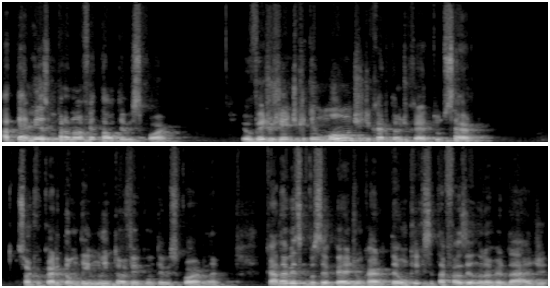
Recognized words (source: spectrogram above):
Até mesmo para não afetar o teu score. Eu vejo gente que tem um monte de cartão de crédito, tudo certo. Só que o cartão tem muito a ver com o teu score, né? Cada vez que você pede um cartão, o que, que você está fazendo, na verdade?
